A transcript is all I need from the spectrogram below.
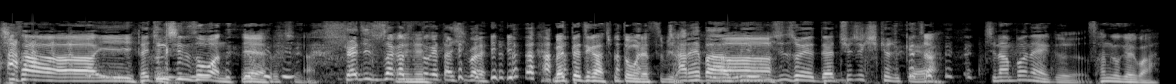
시사 이 흥신소원. 예. 돼지 수사가 예. 출동했다 씨발. 멧돼지가 출동을 했습니다. 잘해봐. 아, 우리 응신소에 내 취직시켜줄게. 자, 지난번에 그 선거 결과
